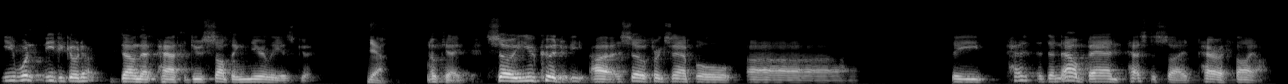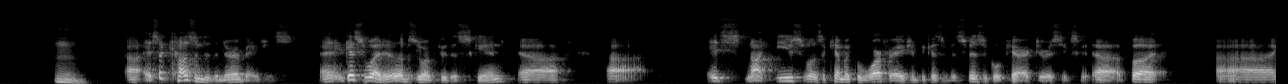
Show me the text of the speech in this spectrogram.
you wouldn't need to go down down that path to do something nearly as good. yeah Okay, so you could, uh, so for example, uh, the pe- the now banned pesticide parathion. Mm. Uh, it's a cousin to the nerve agents. And guess what? It'll absorb through the skin. Uh, uh, it's not useful as a chemical warfare agent because of its physical characteristics, uh, but uh,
